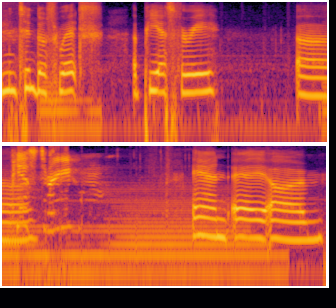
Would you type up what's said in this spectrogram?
Nintendo Switch, a PS3, uh, PS3. and a um,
